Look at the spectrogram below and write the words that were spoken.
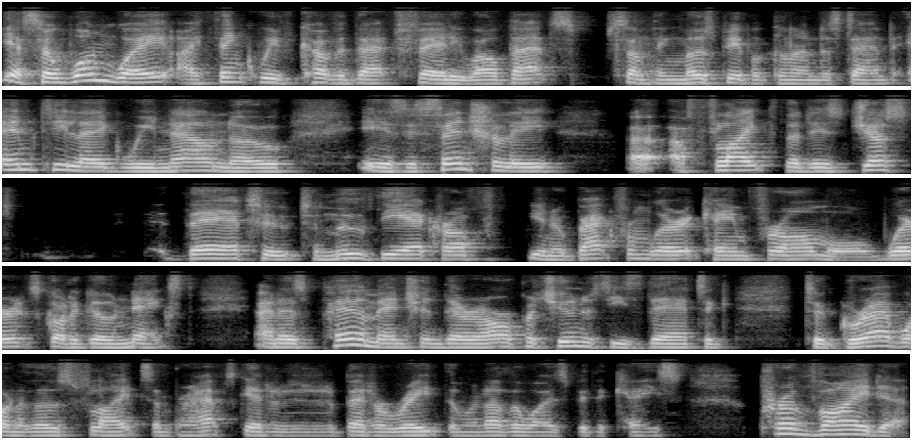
Yeah, so one way, I think we've covered that fairly well. That's something most people can understand. Empty leg, we now know, is essentially a, a flight that is just there to to move the aircraft, you know, back from where it came from or where it's got to go next. And as Per mentioned, there are opportunities there to to grab one of those flights and perhaps get it at a better rate than would otherwise be the case. Provider.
